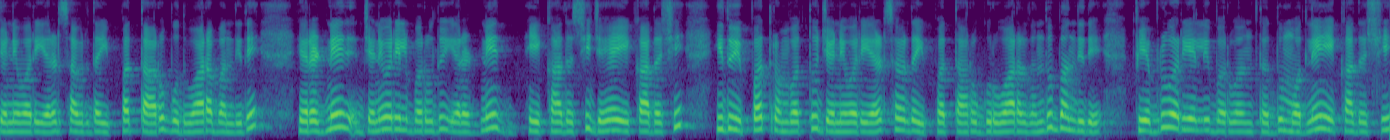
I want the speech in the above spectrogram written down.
ಜನವರಿ ಎರಡು ಸಾವಿರದ ಇಪ್ಪತ್ತಾರು ಬುಧವಾರ ಬಂದಿದೆ. ಎರಡನೇ ಜನವರಿಲಿ ಬರೋದು ಎರಡನೇ ಏಕಾದಶಿ, ಜಯ ಏಕಾದಶಿ. ಇದು ಇಪ್ಪತ್ತೊಂಬತ್ತು ಜನವರಿ ಎರಡು ಸಾವಿರದ ಇಪ್ಪತ್ತಾರು ಗುರುವಾರದಂದು ಬಂದಿದೆ. ಫೆಬ್ರವರಿಯಲ್ಲಿ ಬರುವಂಥದ್ದು ಮೊದಲನೇ ಏಕಾದಶಿ,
